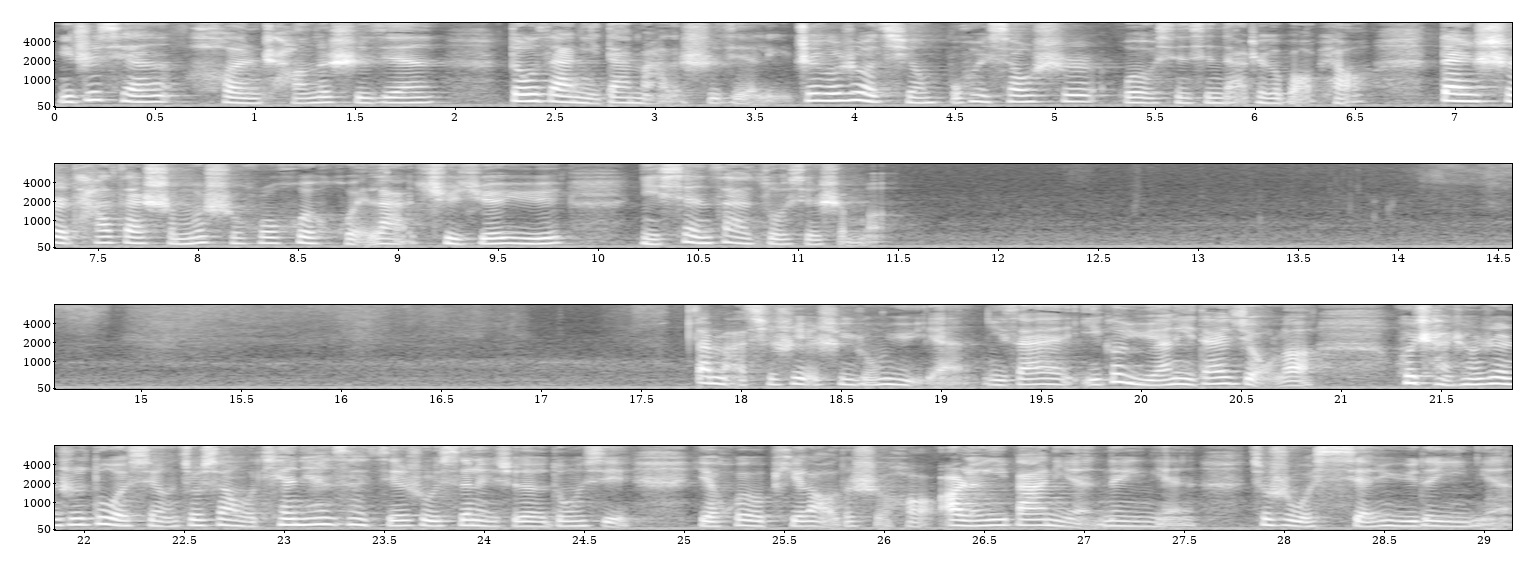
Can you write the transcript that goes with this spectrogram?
你之前很长的时间都在你代码的世界里，这个热情不会消失，我有信心打这个保票。但是它在什么时候会回来，取决于你现在做些什么。代码其实也是一种语言，你在一个语言里待久了，会产生认知惰性。就像我天天在接触心理学的东西，也会有疲劳的时候。二零一八年那一年，就是我闲鱼的一年。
